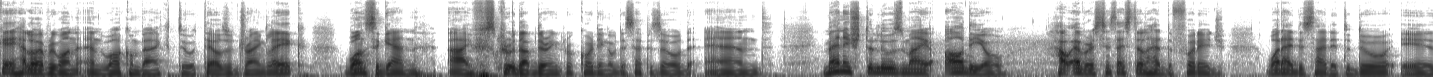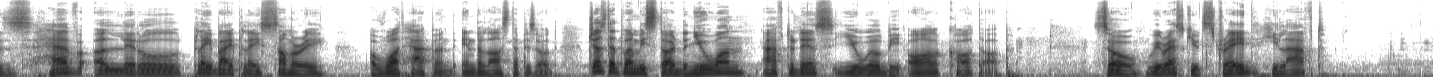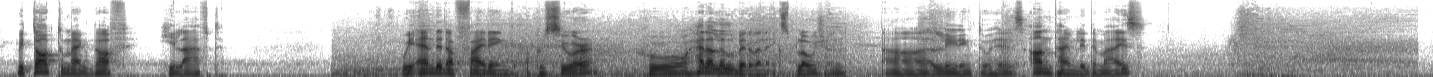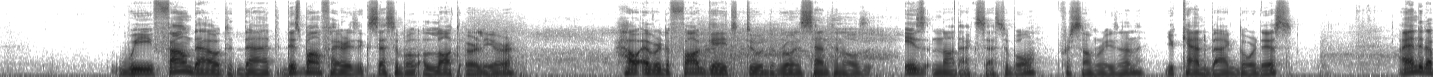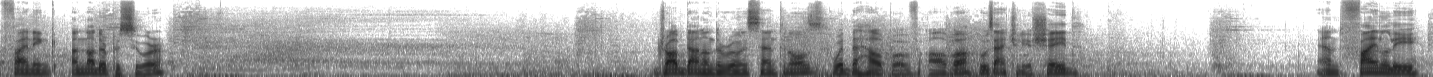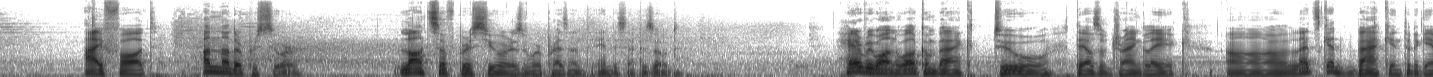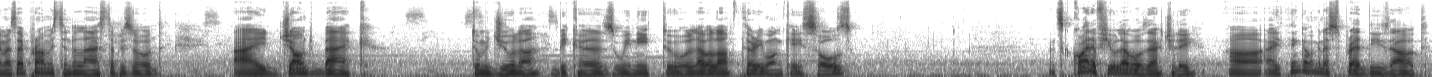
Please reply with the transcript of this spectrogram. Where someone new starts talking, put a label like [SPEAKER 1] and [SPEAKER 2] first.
[SPEAKER 1] Okay, hello everyone and welcome back to Tales of Drangleic. Once again, I screwed up during the recording of this episode and managed to lose my audio. However, since I still had the footage, what I decided to do is have a little play-by-play summary of what happened in the last episode. Just that when we start the new one, after this, you will be all caught up. So, we rescued Straid, he laughed. We talked to McDuff, he laughed. We ended up fighting a pursuer who had a little bit of an explosion, uh, leading to his untimely demise. We found out that this bonfire is accessible a lot earlier. However, the fog gate to the ruined sentinels is not accessible for some reason. You can't backdoor this. I ended up finding another pursuer. Dropped down on the ruined sentinels with the help of Alva, who's actually a shade. And finally, I fought another pursuer. Lots of pursuers were present in this episode. Hey everyone, welcome back to Tales of Drangleic. Uh, let's get back into the game. As I promised in the last episode, I jumped back to Majula because we need to level up 31k souls. It's quite a few levels actually. Uh, I think I'm gonna spread these out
